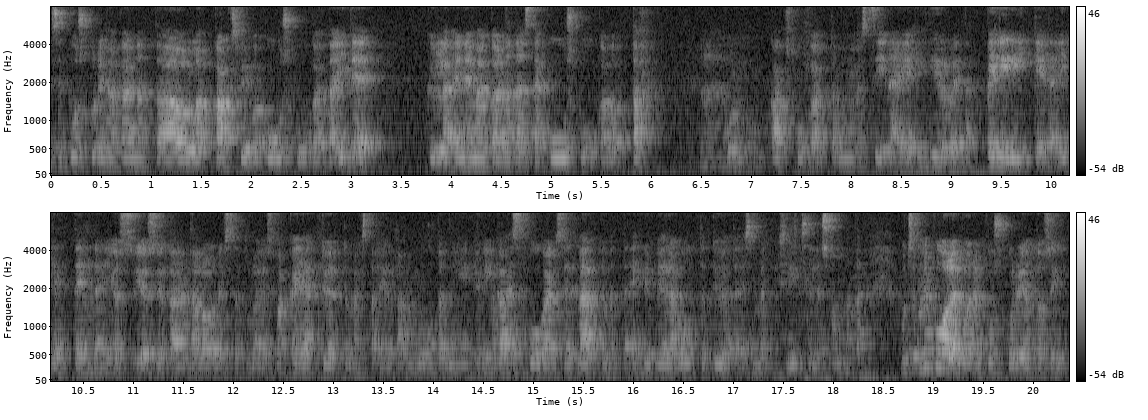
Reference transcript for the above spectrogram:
ja se puskurihan kannattaa olla 2-6 kuukautta. Itse kyllä enemmän kannatan sitä 6 kuukautta, Mm. kun kaksi kuukautta mun mielestä siinä ei ehdi hirveitä peliliikkeitä itse tehdä, jos, jos jotain taloudessa tulee, jos vaikka jää työttömäksi tai jotain muuta, niin, Kyllä. niin kahdessa kuukaudessa et välttämättä ehdi vielä uutta työtä esimerkiksi itselle hommata. Mutta semmoinen puolen vuoden puskuri on tosi,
